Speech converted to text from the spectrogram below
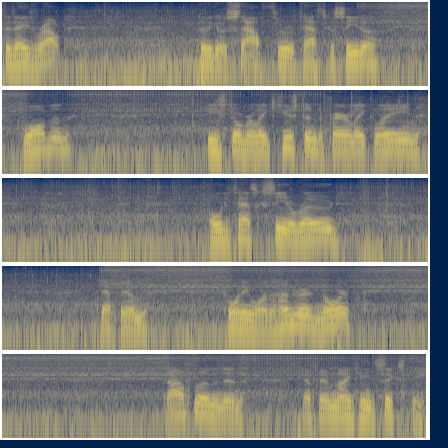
Today's route, going to go south through Atascocita, Walden, east over Lake Houston to Fair Lake Lane, Old Atascocita Road, FM 2100 north, Huffman, and then FM 1960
